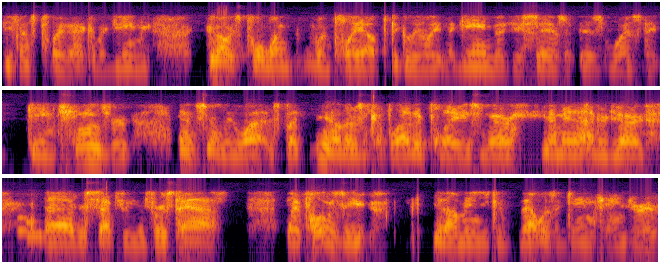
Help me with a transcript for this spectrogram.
Defense played a heck of a game. You can always pull one one play out, particularly late in the game, that you say is, is was the game changer, and it certainly was. But you know, there was a couple other plays where you know, I mean, a hundred yard uh, reception in the first half by Posey, you know, I mean, you can that was a game changer as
